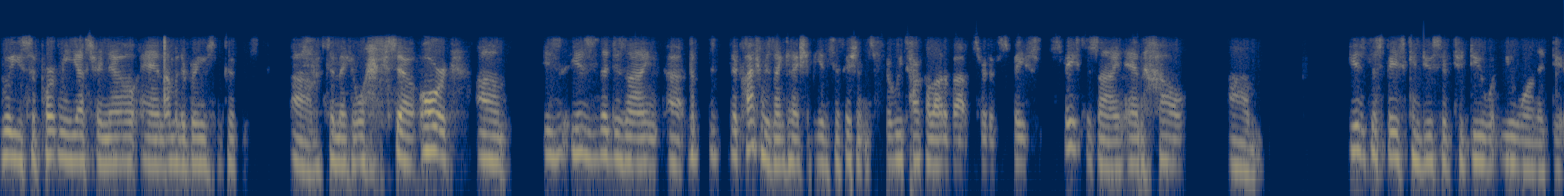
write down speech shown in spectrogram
will you support me, yes or no, and I'm going to bring you some cookies um, to make it work. So, or um, is is the design, uh, the, the classroom design can actually be insufficient. So we talk a lot about sort of space space design and how um, is the space conducive to do what you want to do.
